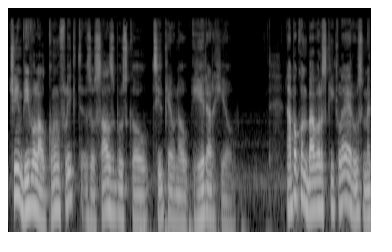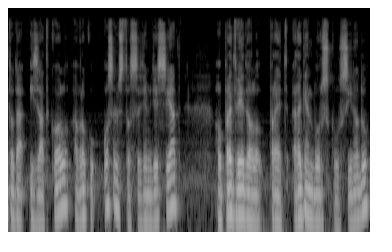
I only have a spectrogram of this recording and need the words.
čím vyvolal konflikt so salzburskou cirkevnou hierarchiou. Napokon bavorský klérus metoda izatkol a v roku 870 ho predviedol pred Regenburskú synodu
